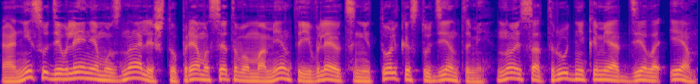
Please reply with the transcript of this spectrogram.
Они с удивлением узнали, что прямо с этого момента являются не только студентами, но и сотрудниками отдела М,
